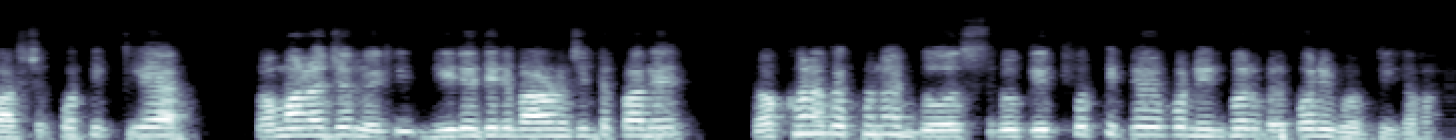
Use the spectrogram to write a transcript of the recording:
পার্শ্ব প্রতিক্রিয়া কমানোর জন্য এটি ধীরে ধীরে বাড়ানো যেতে পারে। রক্ষণাবেক্ষণের ডোজ রোগীর প্রতিক্রিয়ার উপর নির্ভর করে পরিবর্তিত হয়।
